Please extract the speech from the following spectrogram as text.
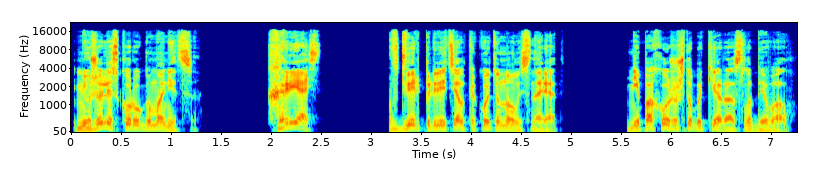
Неужели скоро угомонится? Хрясть! В дверь прилетел какой-то новый снаряд. Не похоже, чтобы Кера ослабевал.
